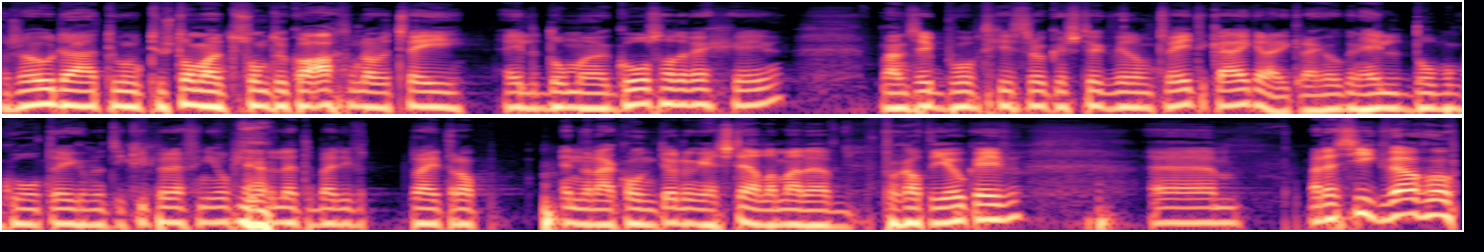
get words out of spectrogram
Roda. Toen, toen stond, stond natuurlijk al achter omdat we twee hele domme goals hadden weggegeven. Maar dan zit ik bijvoorbeeld gisteren ook een stuk Willem II te kijken. Nou, die krijgen ook een hele domme goal tegen omdat die keeper even niet op zit Ja. te letten bij die vrijtrap. En daarna kon ik het ook nog herstellen, maar dat vergat hij ook even. Ehm, maar dan zie ik wel gewoon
